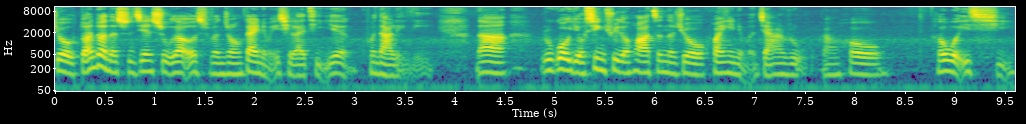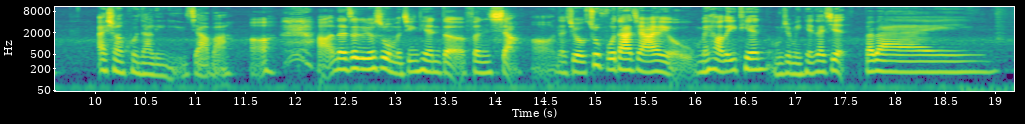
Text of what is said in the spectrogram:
就短短的时间十五到二十分钟，带你们一起来体验昆达里尼。那如果有兴趣的话，真的就欢迎你们加入，然后和我一起爱上昆达里尼瑜伽吧！啊，好，那这个就是我们今天的分享啊，那就祝福大家有美好的一天，我们就明天再见，拜拜！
